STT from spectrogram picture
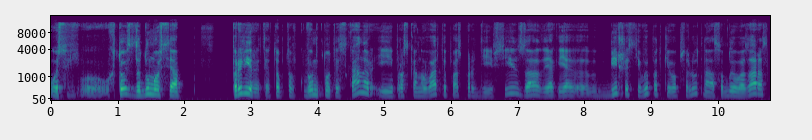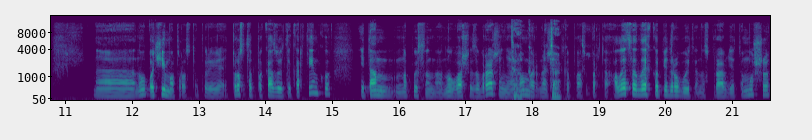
ось хтось задумався перевірити, тобто вимкнути сканер і просканувати паспорт. Всі за як я більшості випадків абсолютно, особливо зараз. Е, ну, очима просто перевіряють. Просто показуєте картинку, і там написано ну, ваше зображення, так, номер начебто паспорта. Але це легко підробити насправді, тому що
